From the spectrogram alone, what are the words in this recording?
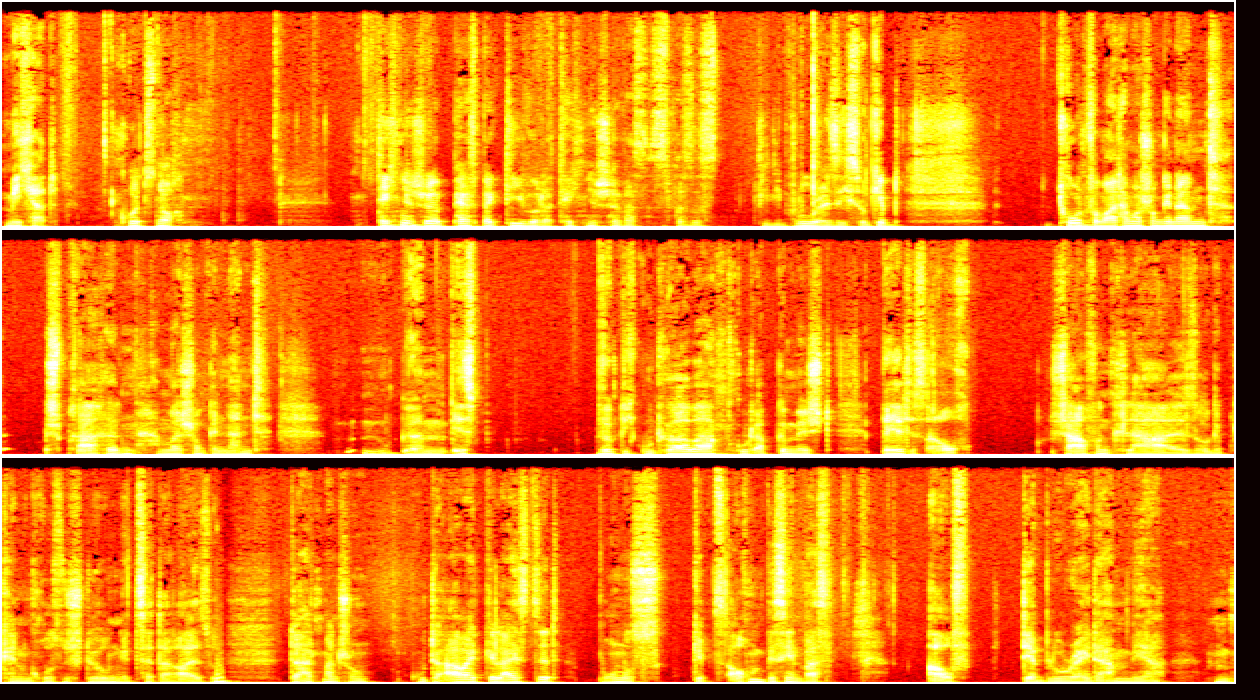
mich hat. Kurz noch technische Perspektive oder technische, was ist, was ist, wie die Blu-ray sich so gibt. Tonformat haben wir schon genannt, Sprachen haben wir schon genannt, ähm, ist wirklich gut hörbar, gut abgemischt. Bild ist auch scharf und klar, also gibt keine großen Störungen etc. Also da hat man schon gute Arbeit geleistet. Bonus gibt es auch ein bisschen was auf der Blu-ray. Da haben wir ein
